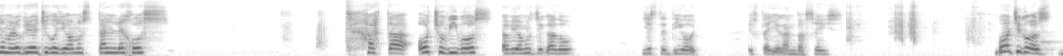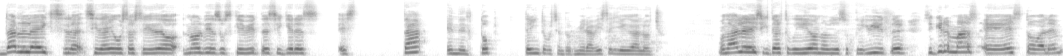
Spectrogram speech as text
No me lo creo, chicos, llegamos tan lejos. Hasta ocho vivos habíamos llegado. Y este tío está llegando a seis. Bueno chicos, darle like si, le, si les haya gustado este video. No olviden suscribirte si quieres. Está en el top 30%. Mira, viste, llega al 8. Bueno, dale like si te este video. No olvides suscribirte. Si quieren más eh, esto, ¿vale?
